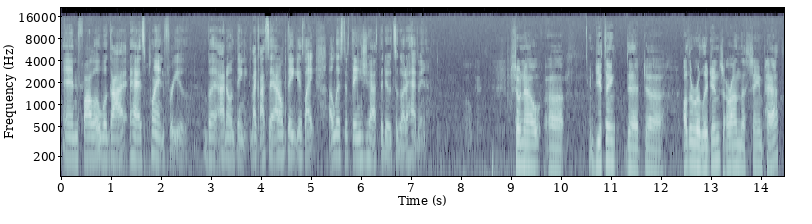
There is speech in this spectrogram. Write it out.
and follow what God has planned for you. But I don't think, like I said, I don't think it's like a list of things you have to do to go to heaven. Okay. So now, uh, do you think that uh, other religions are on the same path?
